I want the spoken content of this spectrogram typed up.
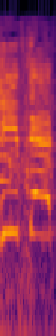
keep that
